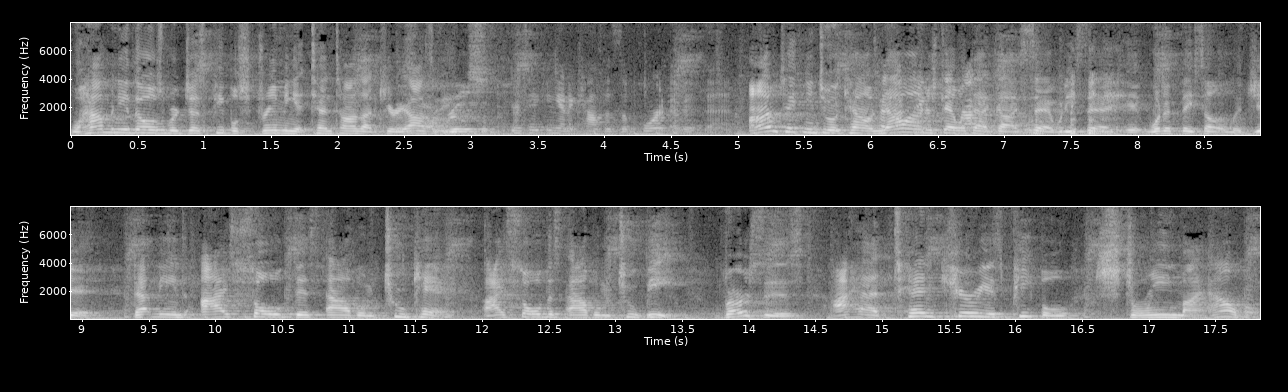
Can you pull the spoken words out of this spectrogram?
Well, how many of those were just people streaming it 10 times out of curiosity? Real. You're taking into account the support of it then. I'm taking into account, now I understand what that guy said. What he said, it, what if they sell it legit? That means I sold this album to Ken. I sold this album to B. Versus, I had 10 curious people stream my album.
